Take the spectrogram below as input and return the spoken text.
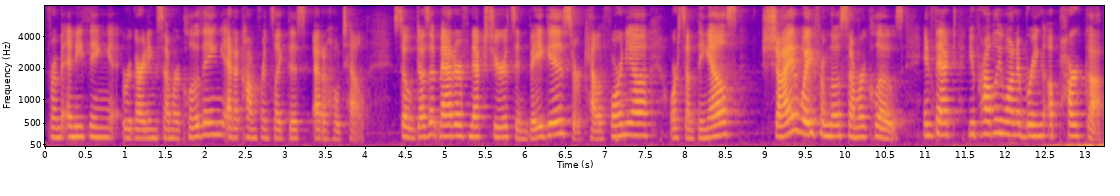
from anything regarding summer clothing at a conference like this at a hotel. So it doesn't matter if next year it's in Vegas or California or something else. Shy away from those summer clothes. In fact, you probably want to bring a parka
